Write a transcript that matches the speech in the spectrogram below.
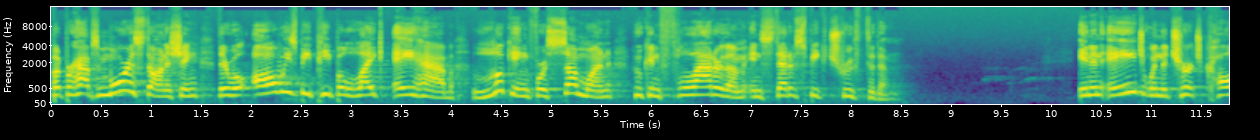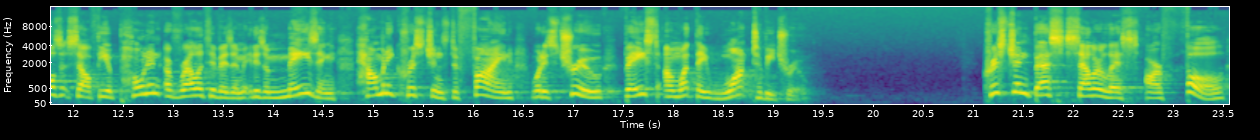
But perhaps more astonishing, there will always be people like Ahab looking for someone who can flatter them instead of speak truth to them. In an age when the church calls itself the opponent of relativism, it is amazing how many Christians define what is true based on what they want to be true. Christian bestseller lists are full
